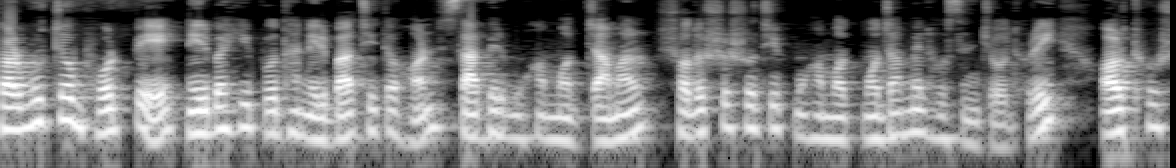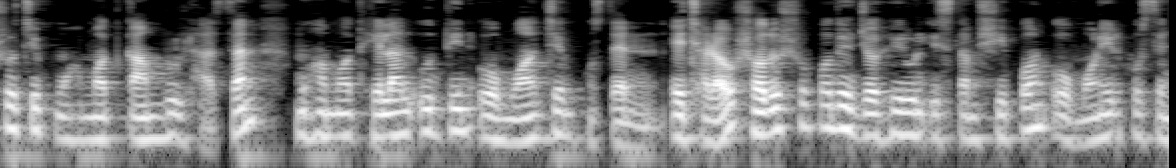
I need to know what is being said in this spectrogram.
সর্বোচ্চ ভোট পেয়ে নির্বাহী প্রধান নির্বাচিত হন সাবির মোহাম্মদ জামাল, সদস্য সচিব মোহাম্মদ মোজাম্মেল হোসেন চৌধুরী, অর্থ সচিব মোহাম্মদ কামরুল হাসান, মোহাম্মদ হেলাল উদ্দিন ও মোয়াজ্জেম হোসেন। এছাড়াও সদস্য পদে জহিরুল ইসলাম শিপন ও মনির হোসেন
